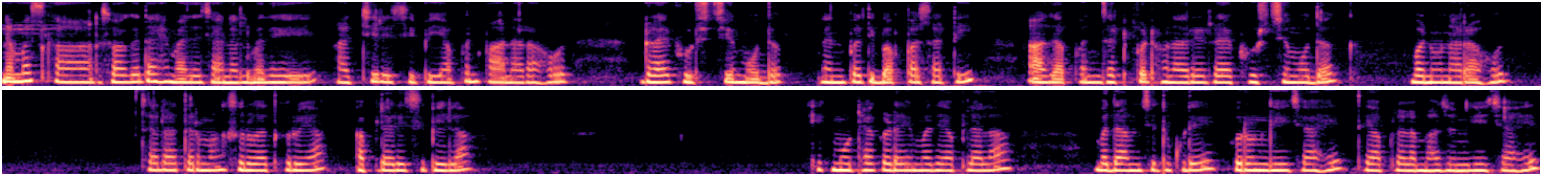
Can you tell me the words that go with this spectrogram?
नमस्कार स्वागत आहे माझ्या चॅनलमध्ये. आजची रेसिपी आपण पाहणार आहोत ड्रायफ्रूट्सचे मोदक. गणपती बाप्पासाठी आज आपण झटपट होणारे ड्रायफ्रूट्सचे मोदक बनवणार आहोत. चला तर मग सुरुवात करूया आपल्या रेसिपीला एक मोठ्या कढईमध्ये आपल्याला बदामचे तुकडे करून घ्यायचे आहेत. ते आपल्याला भाजून घ्यायचे आहेत.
